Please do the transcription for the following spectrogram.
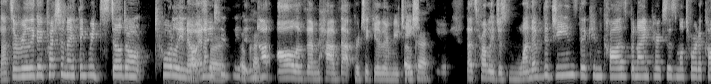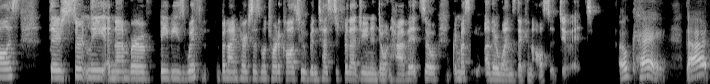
That's a really good question. I think we still don't totally know. Not and sure. I should say okay. that not all of them have that particular mutation. Okay. So that's probably just one of the genes that can cause benign paroxysmal torticollis there's certainly a number of babies with benign paroxysmal torticollis who've been tested for that gene and don't have it. So there must be other ones that can also do it. Okay, that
